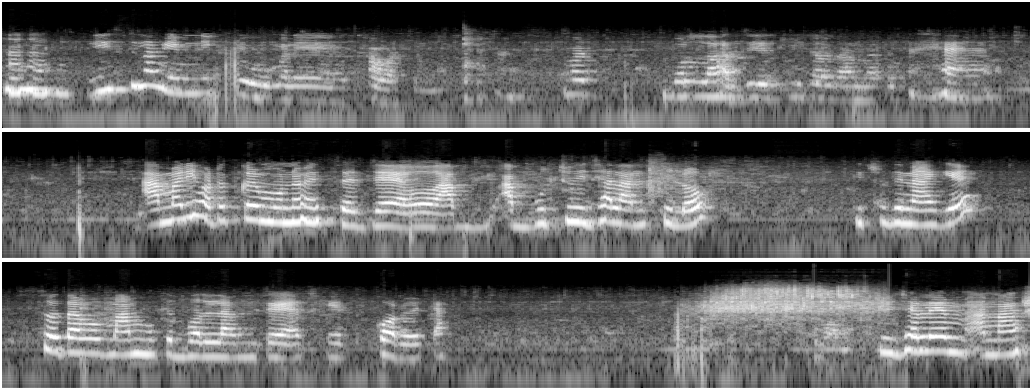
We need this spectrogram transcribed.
নিয়েছিলাম এমনি একটু মানে খাওয়ার জন্য। বাট বললা যে চুই ঝাল রান্না করতে। হ্যাঁ। আমারই হঠাৎ করে মনে হয়েছে যে ও আব- আব্বু চুই ঝাল আনছিল কিছুদিন আগে। তো তারপর মাম্মুকে বললাম যে আজকে করো এটা ঝালে মাংস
